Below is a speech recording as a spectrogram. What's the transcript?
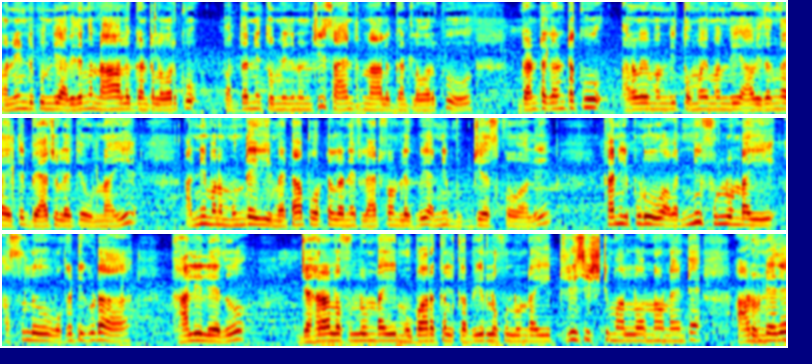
పన్నెండుకు ఉంది ఆ విధంగా నాలుగు గంటల వరకు పద్దెనిమిది తొమ్మిది నుంచి సాయంత్రం నాలుగు గంటల వరకు గంట గంటకు అరవై మంది తొంభై మంది ఆ విధంగా అయితే బ్యాచులు అయితే ఉన్నాయి. అన్నీ మనం ముందే ఈ మెటా పోర్టల్ అనే ప్లాట్ఫామ్లోకి పోయి అన్నీ బుక్ చేసుకోవాలి. కానీ ఇప్పుడు అవన్నీ ఫుల్ ఉన్నాయి. అసలు ఒకటి కూడా ఖాళీ లేదు. జహరాలో ఫుల్ ఉన్నాయి ముబారకల్ కబీర్లో ఫుల్ ఉన్నాయి త్రీ సిక్స్టీ మాల్లో అన్న ఉన్నాయంటే ఆడుండేదే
